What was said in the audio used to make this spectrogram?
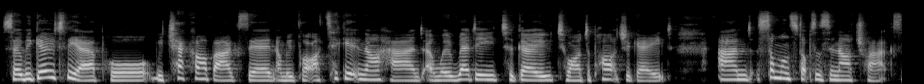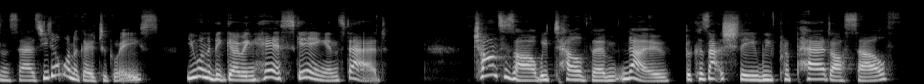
So we go to the airport, we check our bags in, and we've got our ticket in our hand, and we're ready to go to our departure gate. And someone stops us in our tracks and says, You don't want to go to Greece. You want to be going here skiing instead chances are we tell them no, because actually we've prepared ourselves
